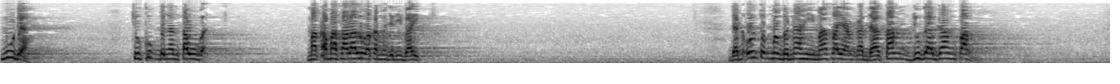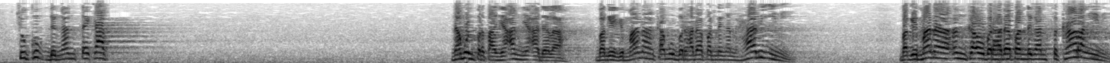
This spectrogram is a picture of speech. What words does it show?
mudah cukup dengan taubat, maka masa lalu akan menjadi baik. Dan untuk membenahi masa yang akan datang juga gampang. Cukup dengan tekad. Namun pertanyaannya adalah bagaimana kamu berhadapan dengan hari ini? Bagaimana engkau berhadapan dengan sekarang ini?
